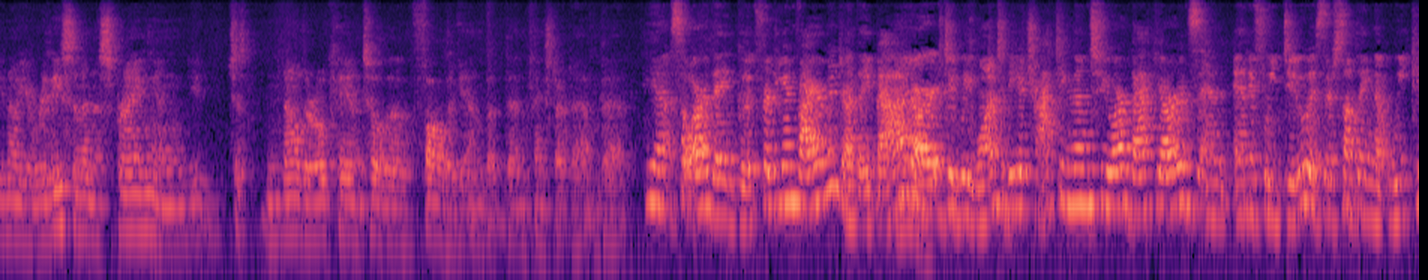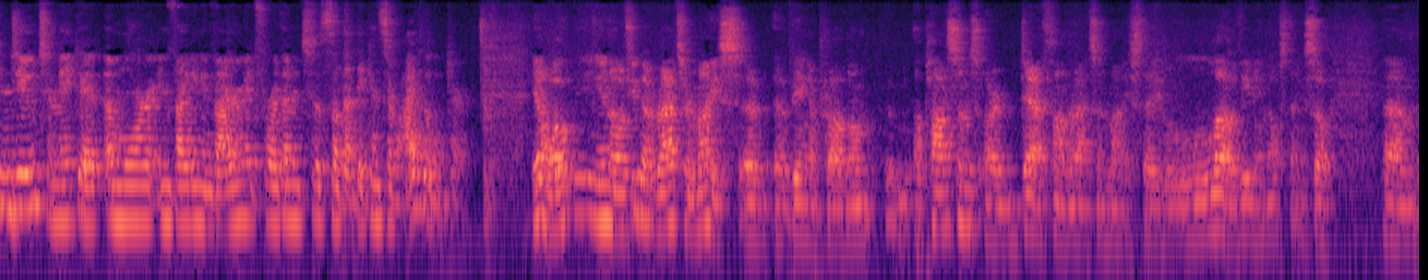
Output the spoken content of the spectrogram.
you know you release them in the spring, and you just know they're okay until the fall again. But then things start to happen bad. Yeah. So are they good for the environment? Are they bad? Mm. Or do we want to be attracting them to our backyards? And and if we do, is there something that we can do to make it a more inviting environment for them to so that they can survive the winter? Yeah, well, you know, if you've got rats or mice uh, uh, being a problem, opossums are death on rats and mice. They love eating those things. So, um,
